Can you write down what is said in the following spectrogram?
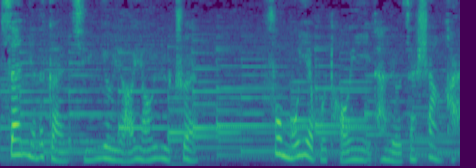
三年的感情又摇摇欲坠，父母也不同意他留在上海。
